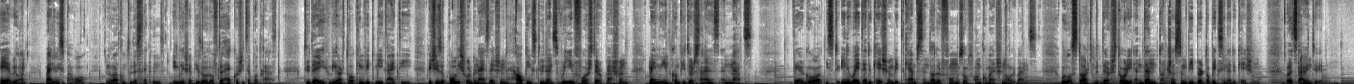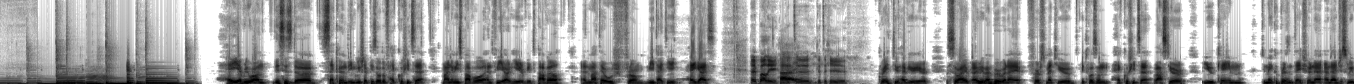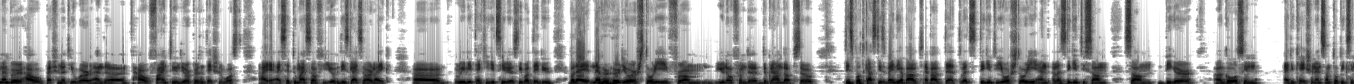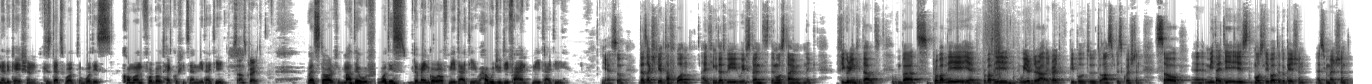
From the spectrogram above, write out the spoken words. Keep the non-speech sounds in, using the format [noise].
Hey everyone, my name is Pavel and welcome to the second English episode of the Hack Kosice podcast. Today we are talking with Meet IT, which is a Polish organization helping students reinforce their passion, mainly in computer science and maths. Their goal is to innovate education with camps and other forms of unconventional events. We will start with their story and then touch on some deeper topics in education. Let's dive into it. Hey everyone, this is the second English episode of Hack Kosice. My name is Pavel and we are here with Pavel and Mateusz from Meet IT. Hey guys. Hey Pali, Hi. good to good to hear you. Great to have you here. So I, I remember when I first met you, it was on Hack Kosice last year. You came to make a presentation and I just remember how passionate you were and uh, how fine-tuned your presentation was. I, I said to myself, you, these guys are like, uh, really taking it seriously what they do. But I never heard your story from, you know, from the, the ground up. So this podcast is mainly about about that. Let's dig into your story and let's dig into some some bigger uh, goals in education and some topics in education because that's what what is common for both Hack Kosice and Meet IT. Sounds great. Let's start. Mateusz, what is the main goal of Meet IT? How would you define Meet IT? Yeah, so that's actually a tough one. I think that we we've spent the most time like figuring it out, but probably yeah, probably we are the right, right people to to answer this question. So uh, Meet IT is mostly about education, as you mentioned.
